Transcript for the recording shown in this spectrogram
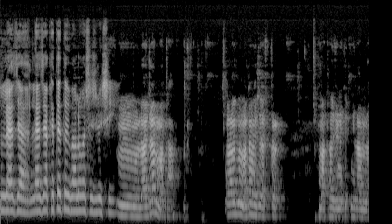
লাজা লাজা খেতে তুই ভালোবাসিস বেশি। হুম লাজার মাথা। আর একদম মাথা হয়েছে আজকাল মাথার ওই জন্য নিলাম না।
